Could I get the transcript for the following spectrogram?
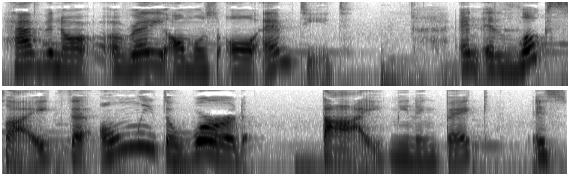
have been already almost all emptied. And it looks like that only the word dai, meaning big, is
